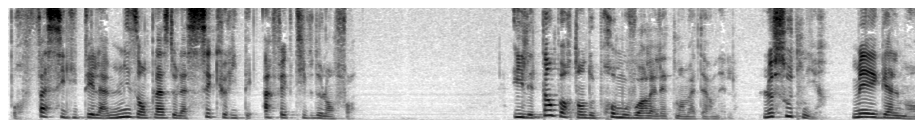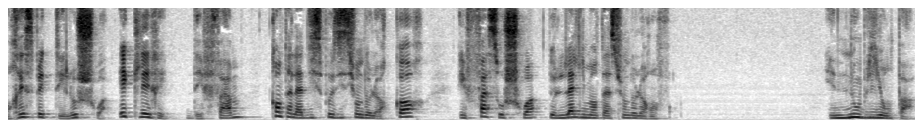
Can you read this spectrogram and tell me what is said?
pour faciliter la mise en place de la sécurité affective de l'enfant il est important de promouvoir l'allaitement maternel, le soutenir, mais également respecter le choix éclairé des femmes quant à la disposition de leur corps et face au choix de l'alimentation de leur enfant. Et n'oublions pas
